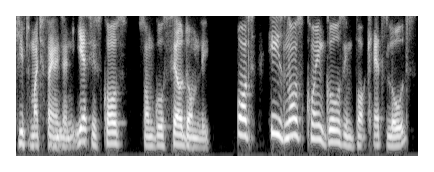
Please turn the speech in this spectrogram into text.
give to Manchester United? Mm-hmm. Yes, he scores some goals seldomly, but he's not scoring goals in buckets loads.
